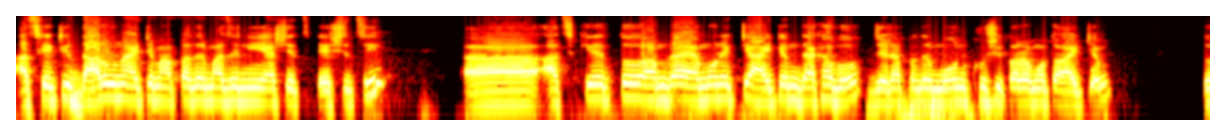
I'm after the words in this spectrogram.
আজকে একটি দারুণ আইটেম আপনাদের মাঝে নিয়ে এসেছি। আহ, আজকে তো আমরা এমন একটি আইটেম দেখাবো যেটা আপনাদের মন খুশি করার মতো আইটেম তো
